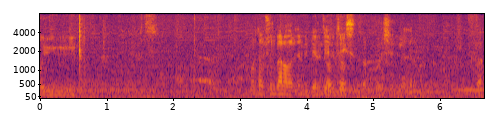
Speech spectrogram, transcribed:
Oy. Ortam şunu ben alabilir miyim? Benim de Tabii, elimdeyiz. tabii, tabii, buyur. Teşekkür ederim abi. Bak.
